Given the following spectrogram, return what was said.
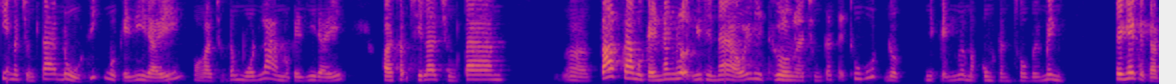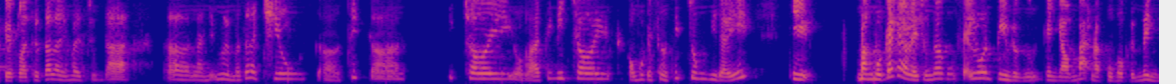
khi mà chúng ta đủ thích một cái gì đấy, hoặc là chúng ta muốn làm một cái gì đấy, hoặc thậm chí là chúng ta, uh, toát ra một cái năng lượng như thế nào ấy, thì thường là chúng ta sẽ thu hút được những cái người mà cùng tần số với mình. Thế ngay kể cả việc là thực ra là nếu mà chúng ta, uh, là những người mà rất là chill, uh, thích, uh, thích chơi hoặc là thích đi chơi, có một cái sở thích chung gì đấy ấy, thì bằng một cách nào đấy chúng ta cũng sẽ luôn tìm được những cái nhóm bạn mà phù hợp với mình.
